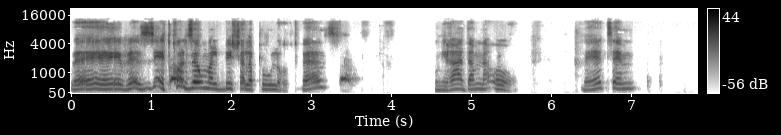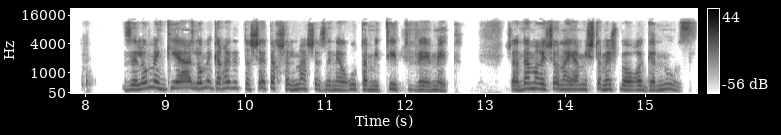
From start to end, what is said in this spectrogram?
ואת כל זה הוא מלביש על הפעולות, ואז הוא נראה אדם נאור. בעצם זה לא מגיע, לא מגרד את השטח של מה שזה נאורות אמיתית ואמת. כשהאדם הראשון היה משתמש באור הגנוז,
